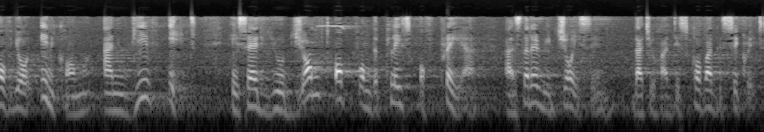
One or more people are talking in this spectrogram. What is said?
of your income and give it. He said, You jumped up from the place of prayer and started rejoicing that you had discovered the secret.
